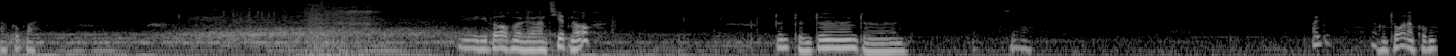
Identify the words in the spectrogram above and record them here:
Ah, guck mal. Die brauchen wir garantiert noch. Dun, dun, dun, dun. So. Alter, am äh, Tor angucken.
